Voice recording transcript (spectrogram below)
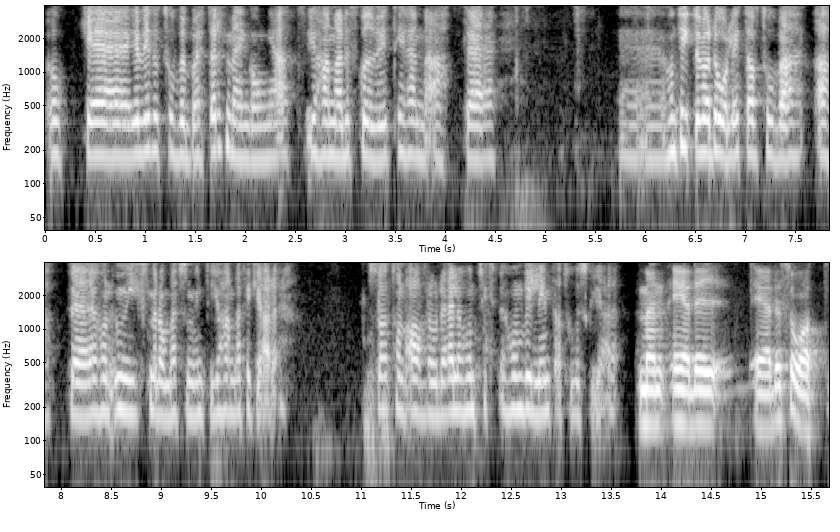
Och eh, jag vet att Tove berättade för mig en gång att Johanna hade skrivit till henne att eh, eh hon tyckte det var dåligt av Tove att eh, hon umgicks med dem eftersom inte Johanna fick göra det. Så att hon avrådde, eller hon, tyckte, hon ville inte att Tove skulle göra det. Men är det, är det så att,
